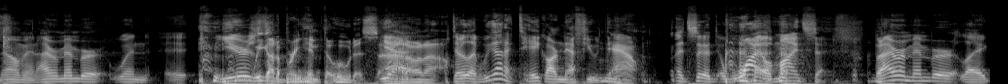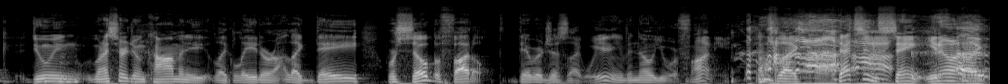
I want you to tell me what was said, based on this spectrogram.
No, man. I remember when it, years. We got to bring him to Hooters. Yeah, I don't know. They're like, we got to take our nephew down. It's a, a wild mindset. But I remember like doing mm-hmm. when I started doing comedy like later on, like they were so befuddled. They were just like, we didn't even know you were funny. It's like that's insane, you know? Like,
